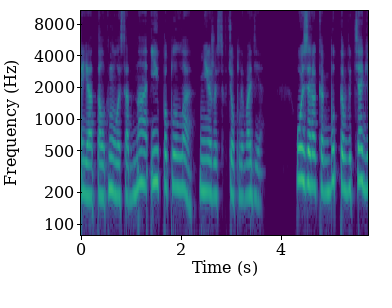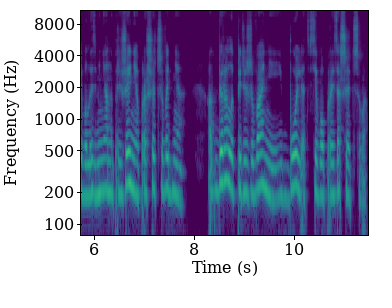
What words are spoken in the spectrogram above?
Я оттолкнулась от дна и поплыла, нежесть в теплой воде. Озеро как будто вытягивало из меня напряжение прошедшего дня, отбирало переживания и боль от всего произошедшего.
